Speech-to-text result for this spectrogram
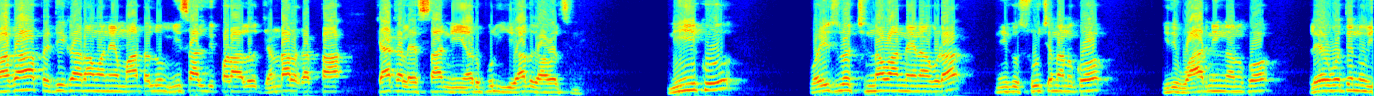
పగ ప్రతీకారం అనే మాటలు మీసాలు తిప్పడాలు జెండాలు కట్ట కేకలేస్తా నీ అరుపులు ఈ కాదు కావాల్సింది. నీకు వయసులో చిన్నవాడినైనా కూడా నీకు సూచన అనుకో ఇది వార్నింగ్ అనుకో లేకపోతే నువ్వు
